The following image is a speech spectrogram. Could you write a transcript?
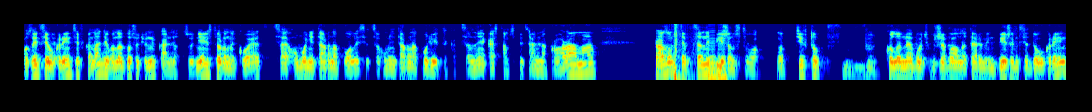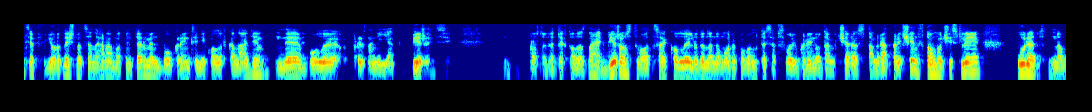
позиція українців в Канаді вона досить унікальна. З однієї сторони, КОЕД це гуманітарна полісі, це гуманітарна політика, це не якась там спеціальна програма. Разом з тим, це не біженство. От ті, хто коли-небудь вживали термін біженці до українців, юридично це неграмотний термін, бо українці ніколи в Канаді не були признані як біженці. Просто для тих, хто не знає, біженство це коли людина не може повернутися в свою країну там через там ряд причин, в тому числі уряд на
